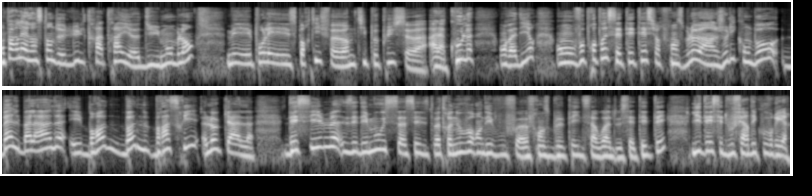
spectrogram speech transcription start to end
On parlait à l'instant de l'ultra trail euh, du Mont Blanc, mais pour les sportifs euh, un petit peu plus euh, à la cool, on va dire, on vous propose cet été sur France Bleu un joli combo, belle balade et bonne, brasserie locale. Des cimes et des mousses, c'est votre nouveau rendez-vous France Bleu Pays de Savoie de cet été. L'idée, c'est de vous faire découvrir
